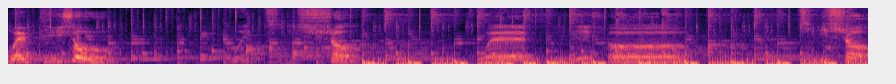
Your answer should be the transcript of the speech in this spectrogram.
Web TV Show. Web TV Show. Web TV Show. TV Show.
